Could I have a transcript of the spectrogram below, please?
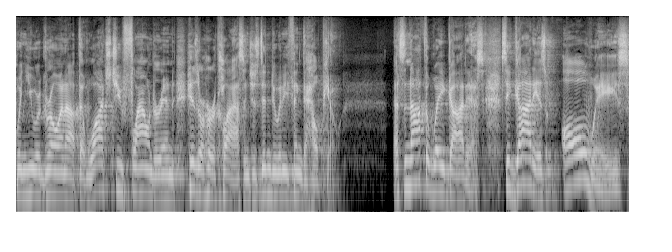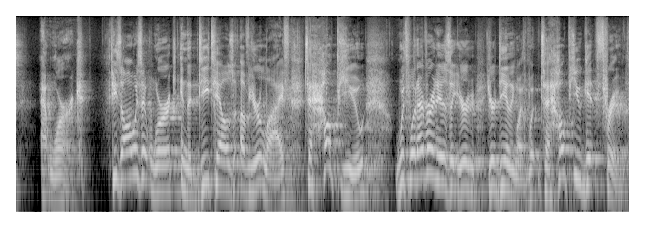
when you were growing up that watched you flounder in his or her class and just didn't do anything to help you. That's not the way God is. See, God is always at work. He's always at work in the details of your life to help you with whatever it is that you're, you're dealing with, to help you get through.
